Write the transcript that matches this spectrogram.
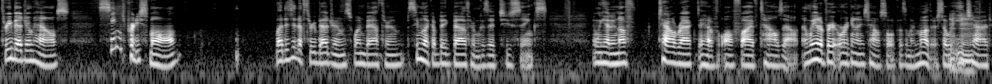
three bedroom house. Seems pretty small. but it did have three bedrooms, one bathroom. Seemed like a big bathroom because it had two sinks, and we had enough towel rack to have all five towels out. And we had a very organized household because of my mother, so we each had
